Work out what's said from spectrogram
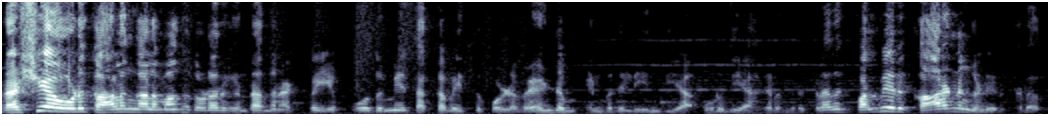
ரஷ்யாவோடு காலங்காலமாக தொடர்கின்ற அந்த நட்பை எப்போதுமே தக்க வைத்துக் கொள்ள வேண்டும் என்பதில் இந்தியா உறுதியாக இருந்திருக்கிறது. அதுக்கு பல்வேறு காரணங்கள் இருக்கிறது.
